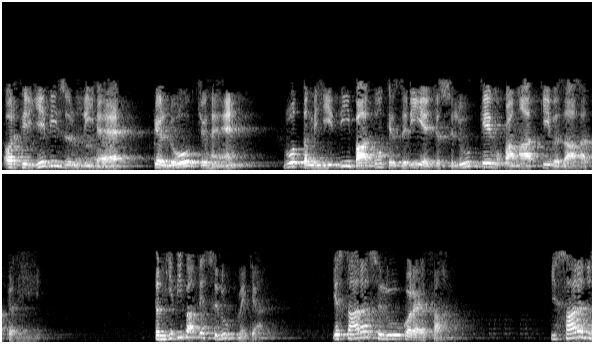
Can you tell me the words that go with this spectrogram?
اور پھر یہ بھی ضروری ہے کہ لوگ جو ہیں، وہ تمہیدی باتوں کے ذریعے جو سلوک کے مقامات کی وضاحت کریں۔ تمہیدی باتیں سلوک میں کیا؟ یہ سارا سلوک اور احسان، یہ سارا جو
